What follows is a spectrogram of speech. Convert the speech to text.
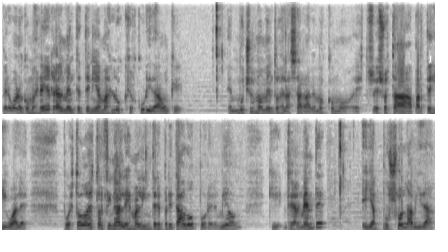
pero bueno, como Snape realmente tenía más luz que oscuridad, aunque en muchos momentos de la saga vemos como eso está a partes iguales, pues todo esto al final es malinterpretado por Hermione, que realmente ella puso la vida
